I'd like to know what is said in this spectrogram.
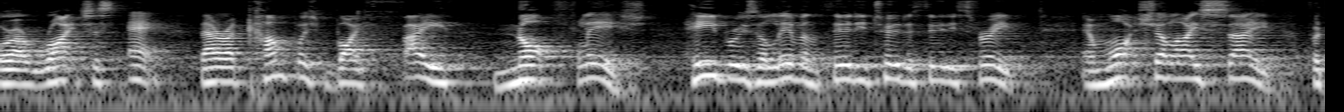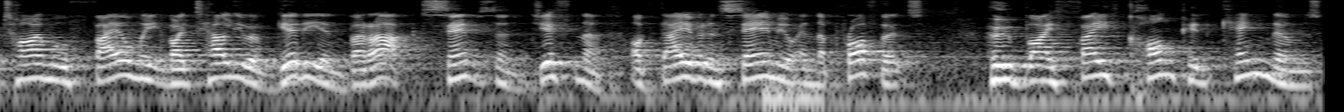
or a righteous act. They're accomplished by faith, not flesh. Hebrews 11 32 to 33. And what shall I say? For time will fail me if I tell you of Gideon, Barak, Samson, Jephthah, of David and Samuel and the prophets, who by faith conquered kingdoms,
